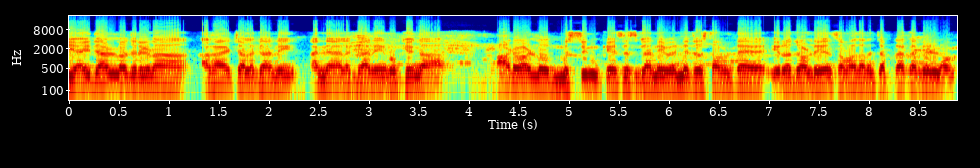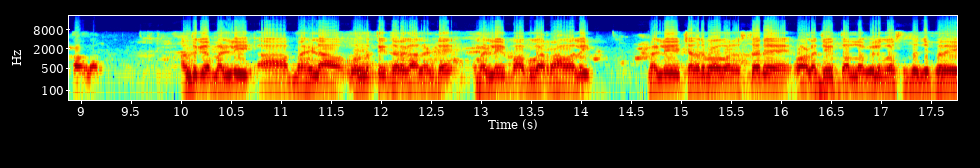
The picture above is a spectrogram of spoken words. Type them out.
ఈ ఐదేళ్ళలో జరిగిన అఘాయిత్యాలకు కానీ అన్యాయాలకు కానీ ముఖ్యంగా ఆడవాళ్ళు మిస్సింగ్ కేసెస్ కానీ ఇవన్నీ చూస్తూ ఉంటే ఈరోజు వాళ్ళు ఏం సమాధానం చెప్పలేక నీళ్ళు ఉంటా ఉన్నారు. అందుకే మళ్ళీ ఆ మహిళా ఉన్నతి జరగాలంటే మళ్ళీ బాబు గారు రావాలి. మళ్ళీ చంద్రబాబు గారు వస్తేనే వాళ్ళ జీవితాల్లో వెలుగు వస్తుందని చెప్పని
